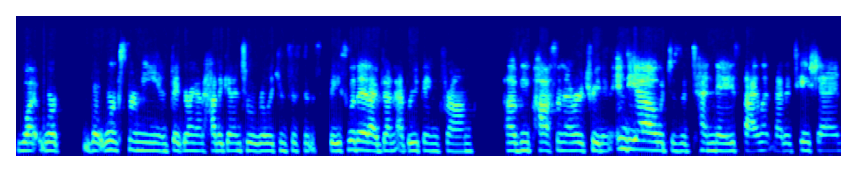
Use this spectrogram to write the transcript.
what work what works for me and figuring out how to get into a really consistent space with it. I've done everything from a Vipassana retreat in India, which is a 10 day silent meditation,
